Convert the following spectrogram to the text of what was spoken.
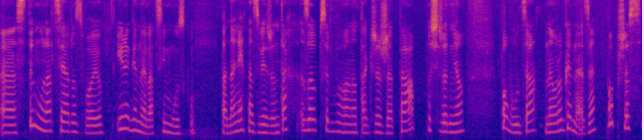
e, stymulacja rozwoju i regeneracji mózgu. Badaniach na zwierzętach zaobserwowano także, że PA pośrednio pobudza neurogenezę poprzez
